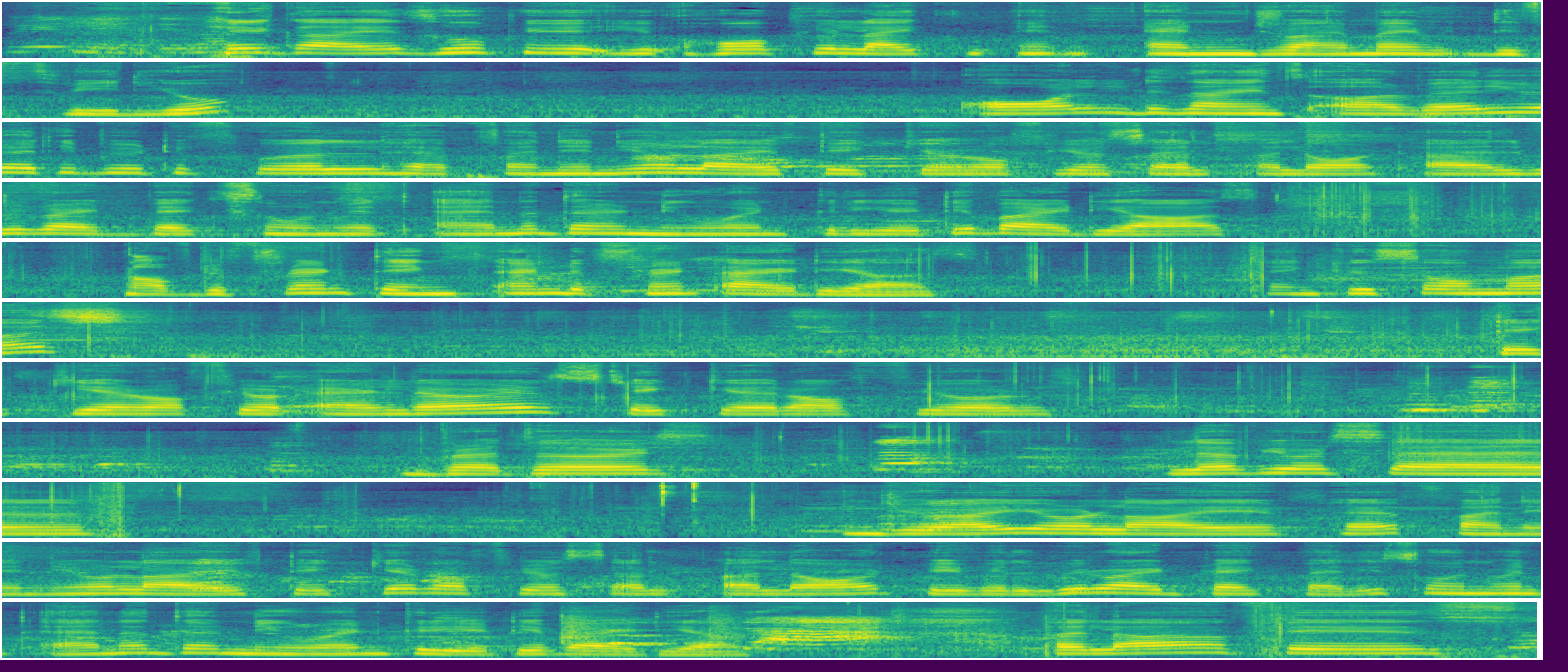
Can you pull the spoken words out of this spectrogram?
Hey guys hope you, you hope you like and enjoy my this video. All designs are very very beautiful. Have fun in your life. Take care of yourself a lot. I'll be right back soon with another new and creative ideas of different things and different ideas. Thank you so much. Take care of your elders. Take care of your brothers love yourself. Enjoy your life. Have fun in your life. Take care of yourself a lot. We will be right back very soon with another new and creative idea. Allah hafiz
